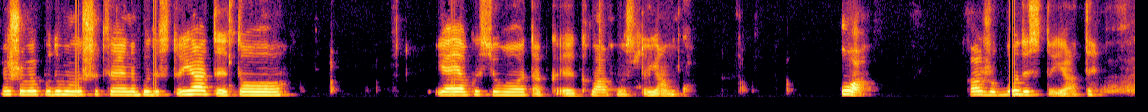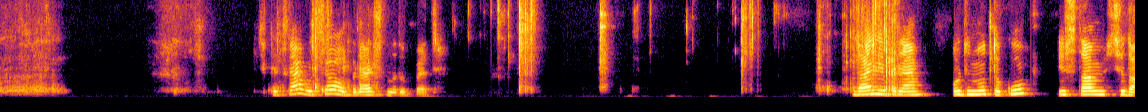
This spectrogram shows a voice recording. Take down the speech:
Якщо ви подумали, що це не буде стояти, то я якось його так е, клав на стоянку. О! Кажу, буде стояти. Тільки треба все обережно робити. Далі беремо одну таку і ставимо сюди.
